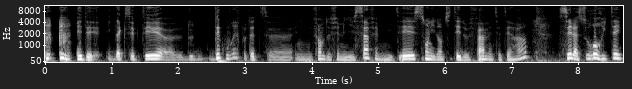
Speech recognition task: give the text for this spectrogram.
et d'accepter, euh, de découvrir peut-être une forme de féminité, sa féminité, son identité de femme, etc. C'est la sororité,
